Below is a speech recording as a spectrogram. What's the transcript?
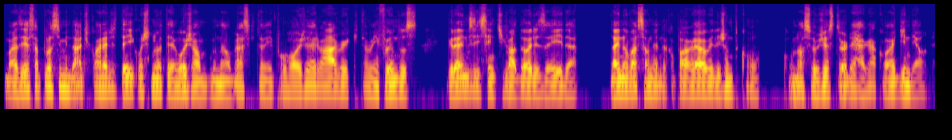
mas essa proximidade com a área de TI continua até hoje, vou mandar um abraço aqui também para o Rogério Aver, que também foi um dos grandes incentivadores aí da, da inovação dentro da Copavel, ele junto com, com o nosso gestor da RH, com a Guinel, né?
